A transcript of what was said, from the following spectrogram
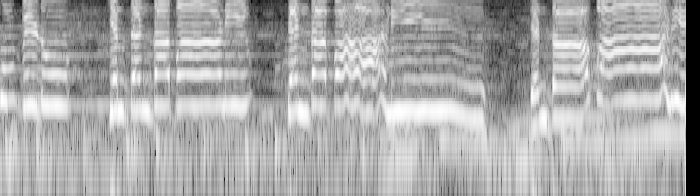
கும்பிடும். என் தண்டபாணி தண்டபாணி தண்டபாணி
